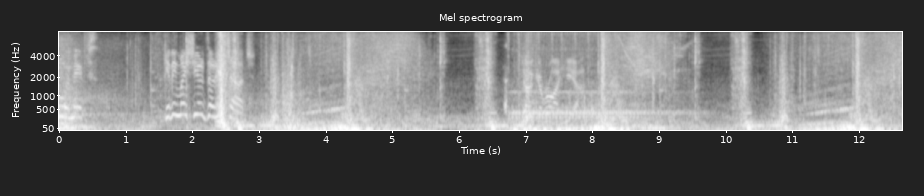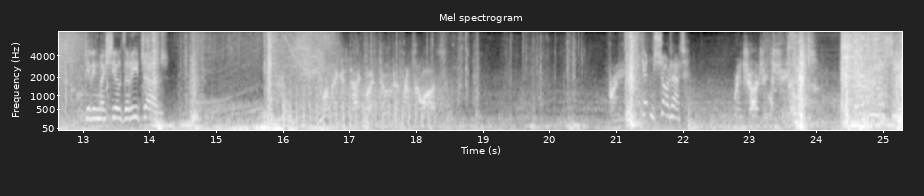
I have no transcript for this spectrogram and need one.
fool, mates. Giving my shields a recharge. Joker right here. Giving my shields a recharge. We're being attacked by two different squads. Breathe. Getting shot at. Recharging shields. Charging my shields.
